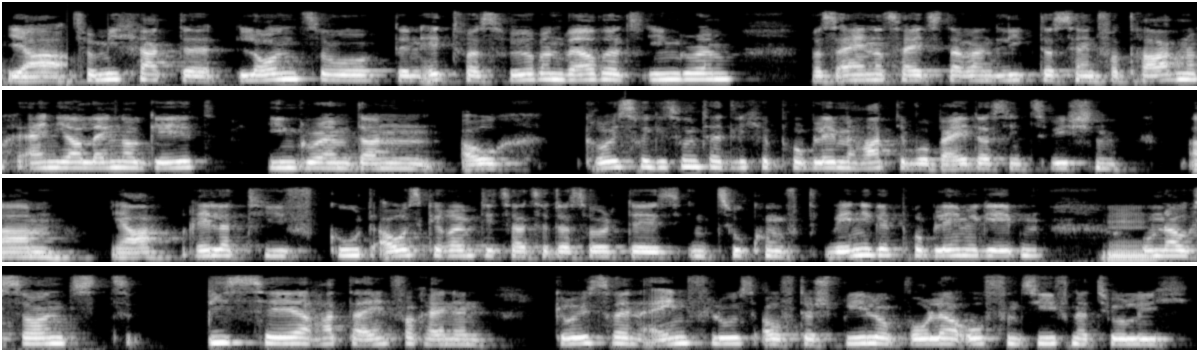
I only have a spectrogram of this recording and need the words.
Ja, für mich hatte Lonzo den etwas höheren Wert als Ingram, was einerseits daran liegt, dass sein Vertrag noch ein Jahr länger geht. Ingram dann auch größere gesundheitliche Probleme hatte, wobei das inzwischen ähm, ja relativ gut ausgeräumt ist. Also da sollte es in Zukunft wenige Probleme geben. Mhm. Und auch sonst bisher hat er einfach einen größeren Einfluss auf das Spiel, obwohl er offensiv natürlich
